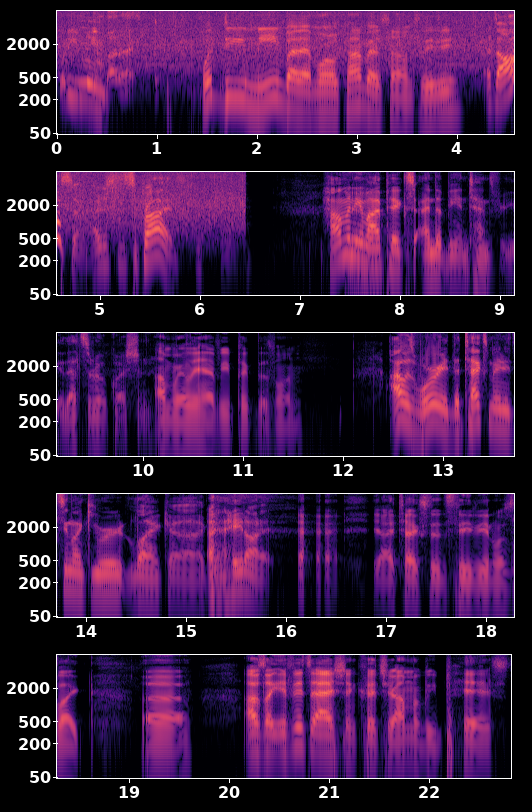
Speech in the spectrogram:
What do you mean by that? what do you mean by that Mortal Kombat sound, Stevie? That's awesome. I just surprised. How many of my picks end up being tens for you? That's the real question. I'm really happy you picked this one. I was worried. The text made it seem like you were like uh, gonna hate on it. yeah, I texted Stevie and was like, uh, I was like, if it's Ashton Kutcher, I'm gonna be pissed.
